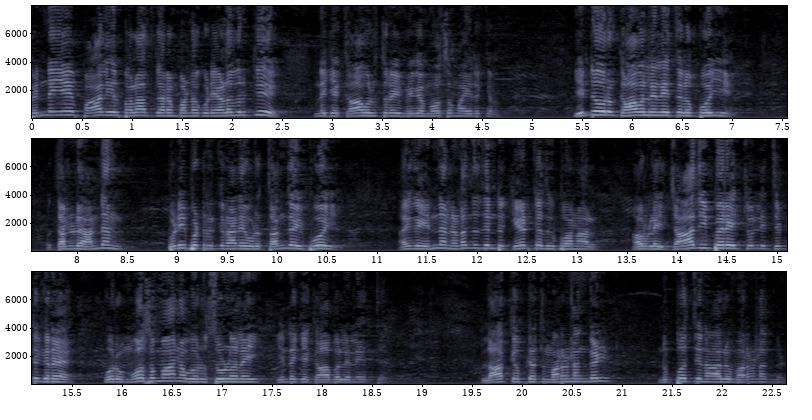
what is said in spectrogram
பெண்ணையே பாலியல் பலாத்காரம் பண்ணக்கூடிய அளவிற்கு இன்னைக்கு காவல்துறை மிக மோசமாக இருக்கிறது இன்னொரு காவல் நிலையத்தில் போய் தன்னுடைய அண்ணன் பிடிபட்டிருக்கிறாரே ஒரு தங்கை போய் அங்க என்ன நடந்தது? என்று கேட்கிறதுக்கு போனால் அவர்களை ஜாதி பெயரை சொல்லி திட்டுகிற ஒரு மோசமான ஒரு சூழ்நிலை இன்றைக்கு காவல் நிலையத்தில். லாக்அப் டெத் மரணங்கள் முப்பத்தி நாலு மரணங்கள்.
